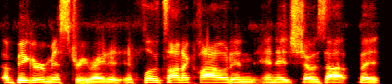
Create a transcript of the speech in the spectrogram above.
a bigger mystery, right? It, it, floats on a cloud and and it shows up, but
